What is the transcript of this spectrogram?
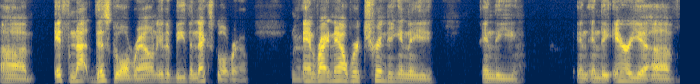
Um, if not this go around, it'll be the next go around. Yeah. And right now we're trending in the in the in in the area of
